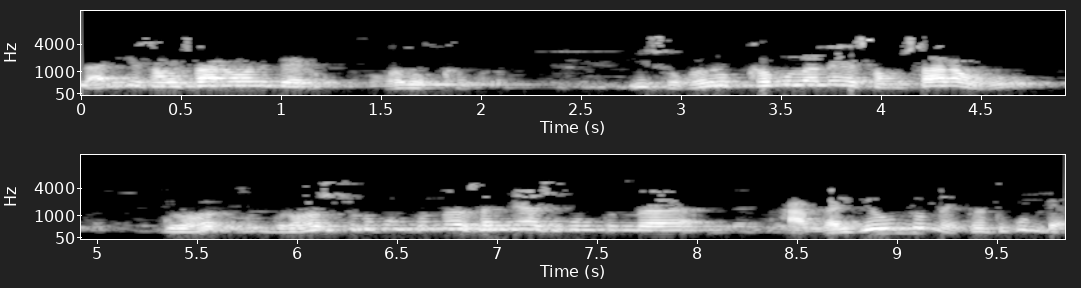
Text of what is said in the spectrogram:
దానికి సంసారం అని పేరు సుఖ దుఃఖములు ఈ సుఖ దుఃఖములనే సంసారం గృహ గృహస్థుడికి ఉంటుందా సన్యాసికి ఉంటుందా అందరికీ ఉంటుంది పెట్టుకుంటే.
